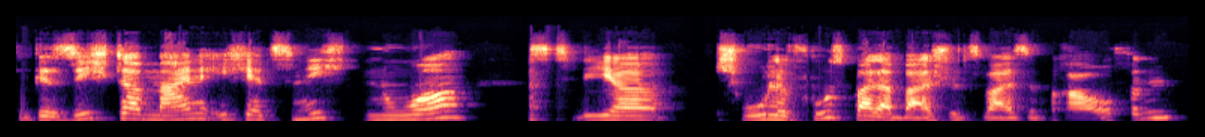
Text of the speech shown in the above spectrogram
Gesichter meine ich jetzt nicht nur, dass wir schwule Fußballer beispielsweise brauchen,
